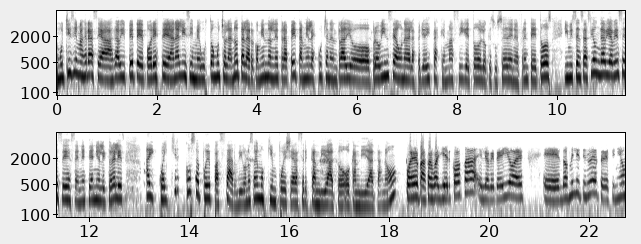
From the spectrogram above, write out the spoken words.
Muchísimas gracias, Gaby Pepe, por este análisis. Me gustó mucho la nota, la recomiendo en Letra P. También la escuchan en Radio Provincia, una de las periodistas que más sigue todo lo que sucede en el frente de todos. Y mi sensación, Gaby, a veces es en este año electoral es, ay, cualquier cosa puede pasar. Digo, no sabemos quién puede llegar a ser candidato o candidata, ¿no? Puede pasar cualquier cosa. Lo que te digo es, eh, en 2019 se definió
